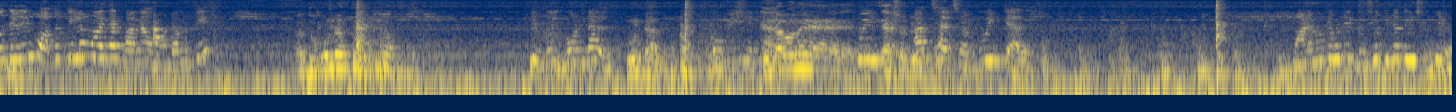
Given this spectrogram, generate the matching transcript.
প্রতিদিন কত কিলো ময়দার বানাও মোটামুটি? দু কুইন্টাল তিন কুইন্টাল কি দুই গুন্ডাল কুইন্টাল। কুইন্টাল। মানে কুইন্টাল। কিলো। আচ্ছা আচ্ছা কুইন্টাল। মানে মোটামুটি দুশো কিলো তিনশো কিলো?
